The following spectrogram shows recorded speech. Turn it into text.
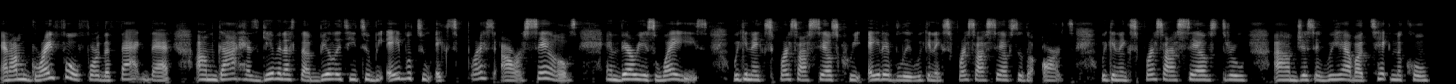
And I'm grateful for the fact that God has given us the ability to be able to express ourselves in various ways. We can express ourselves creatively. We can express ourselves through the arts. We can express ourselves through um, just if we have a technical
